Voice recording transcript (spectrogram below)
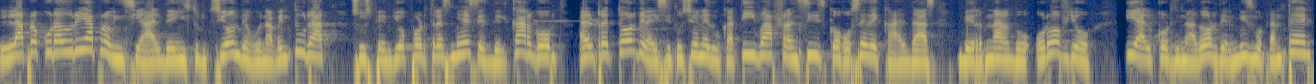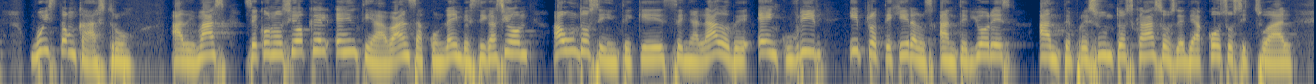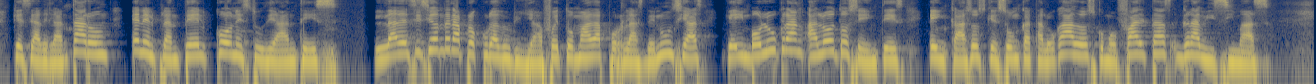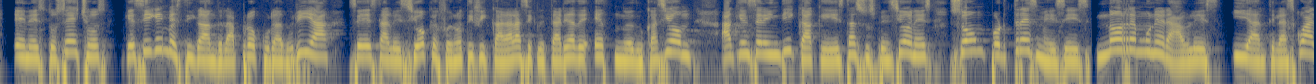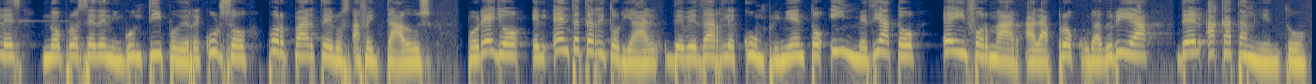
La Procuraduría Provincial de Instrucción de Buenaventura suspendió por tres meses del cargo al rector de la institución educativa Francisco José de Caldas, Bernardo Orovio, y al coordinador del mismo plantel, Winston Castro. Además, se conoció que el ente avanza con la investigación a un docente que es señalado de encubrir y proteger a los anteriores ante presuntos casos de acoso sexual que se adelantaron en el plantel con estudiantes. La decisión de la Procuraduría fue tomada por las denuncias que involucran a los docentes en casos que son catalogados como faltas gravísimas. En estos hechos, que sigue investigando la Procuraduría, se estableció que fue notificada a la secretaria de Etnoeducación, a quien se le indica que estas suspensiones son por tres meses, no remunerables y ante las cuales no procede ningún tipo de recurso por parte de los afectados. Por ello, el ente territorial debe darle cumplimiento inmediato e informar a la Procuraduría del acatamiento.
